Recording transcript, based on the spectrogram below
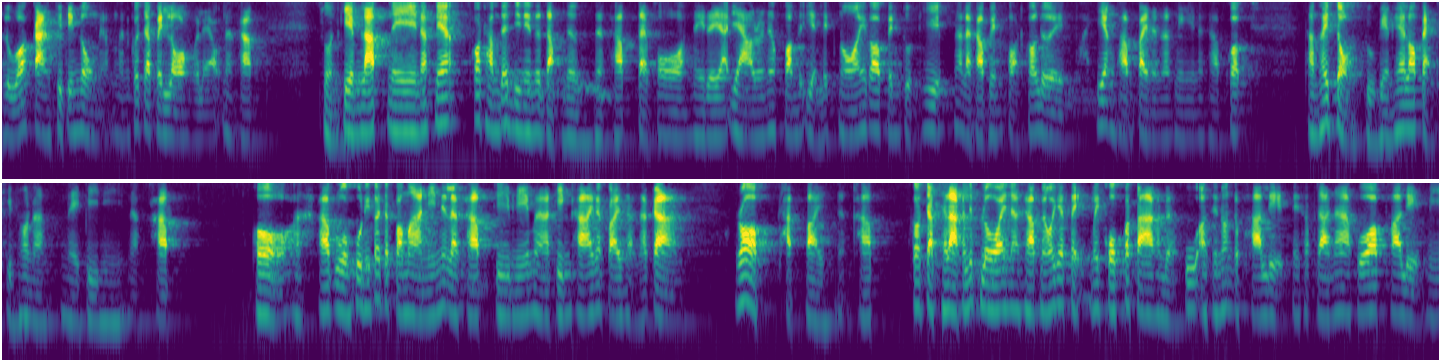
หรือว่าการซิตี้ลงเนี่ยมันก็จะเป็นรองไปแล้วนะครับ ส่วนเกมรับในนัดเนี้ยก็ทำได้ดีในระดับหนึ่งนะครับ แต่พอในระยะยาวแล้วเนี่ยความละเอียดเล็กน้อยก็เป็นจุดที่นั่นแหละครับเบนฟอร์ดก็เลยเที่ยงพับไปในนัดนี้นะครับ ก็ทำให้จอดอยู่เพียงแค่รอบ8ทีมเท่านั้นในปีนี้นะครับก็ภาพรวมพวกนี้ก็จะประมาณนี้นี่แหละครับ ทีมนี้มาทิ้งท้ายกันไปสถานการณ์รอบถัดไปนะครับ ก็จับฉลากกันเรียบร้อยนะครับแม้ว่าจะเตะไม่ครบก็ตามกันแบบคู่อาร์เซนอลกับพาเลตในสัปดาห์หน้า เพราะว่าพาเลตมี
